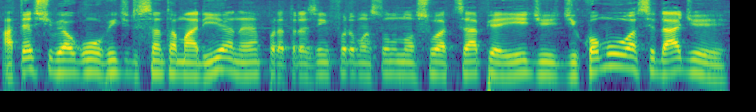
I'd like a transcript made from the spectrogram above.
Até se tiver algum ouvinte de Santa Maria, né? Para trazer informação no nosso WhatsApp aí de, de como a cidade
